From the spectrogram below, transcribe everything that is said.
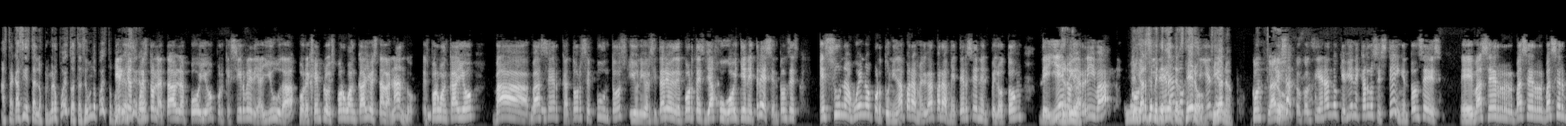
hasta casi hasta los primeros puestos, hasta el segundo puesto. Bien que has ¿ah? puesto la tabla apoyo porque sirve de ayuda. Por ejemplo, Sport Huancayo está ganando. Sport Huancayo va, va a ser 14 puntos y Universitario de Deportes ya jugó y tiene 13. Entonces, es una buena oportunidad para Melgar para meterse en el pelotón de lleno de arriba. Melgar se metería tercero si gana. claro. Exacto, considerando que viene Carlos Stein. Entonces, eh, va a ser, va a ser, va a ser,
